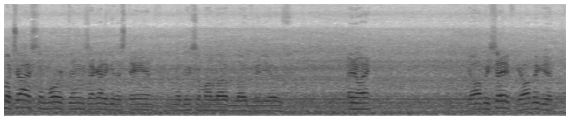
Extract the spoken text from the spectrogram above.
gonna try some more things. I gotta get a stand. I'm gonna do some unload and load videos. Anyway, y'all be safe. Y'all be good.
